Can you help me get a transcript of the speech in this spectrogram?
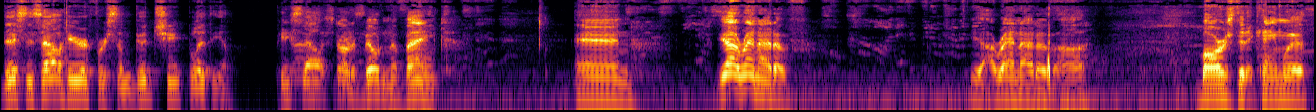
this is out here for some good cheap lithium. Peace Guys, out. I started building a bank and yeah, I ran out of, yeah, I ran out of uh, bars that it came with.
